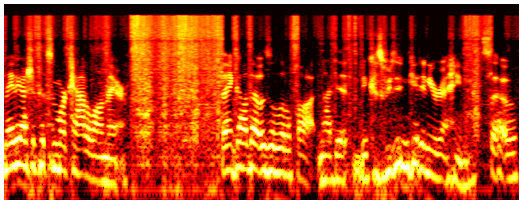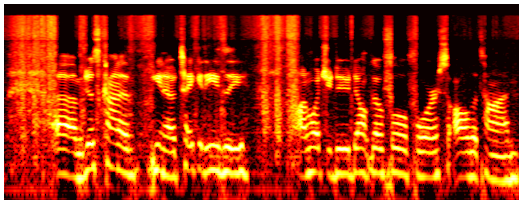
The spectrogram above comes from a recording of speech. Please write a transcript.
maybe I should put some more cattle on there. Thank God that was a little thought, and I didn't because we didn't get any rain. So um, just kind of, you know, take it easy on what you do. Don't go full force all the time.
